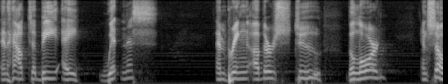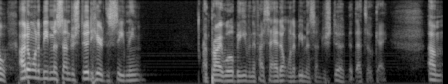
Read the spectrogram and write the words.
and how to be a witness and bring others to the Lord. And so I don't want to be misunderstood here this evening. I probably will be, even if I say I don't want to be misunderstood, but that's okay. Um,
